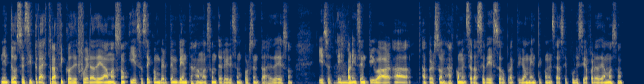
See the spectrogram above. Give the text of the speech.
entonces, si traes tráfico de fuera de Amazon y eso se convierte en ventas, Amazon te regresa un porcentaje de eso. Y eso es para incentivar a, a, personas a comenzar a hacer eso prácticamente, comenzar a hacer publicidad fuera de Amazon.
